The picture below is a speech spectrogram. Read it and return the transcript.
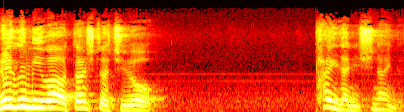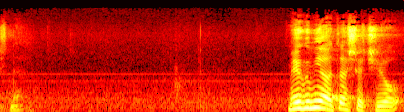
恵みは私たちを怠惰にしないんですね。恵みは私たちを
